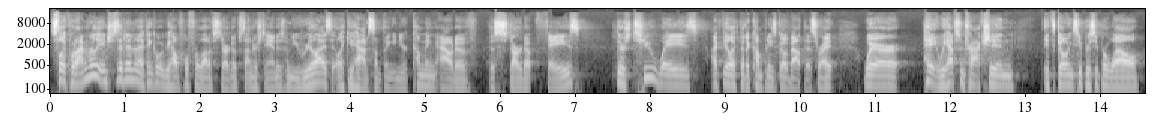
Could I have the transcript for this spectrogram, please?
So, like, what I'm really interested in, and I think it would be helpful for a lot of startups to understand, is when you realize that, like, you have something and you're coming out of the startup phase, there's two ways I feel like that a companies go about this, right? Where, hey, we have some traction, it's going super, super well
